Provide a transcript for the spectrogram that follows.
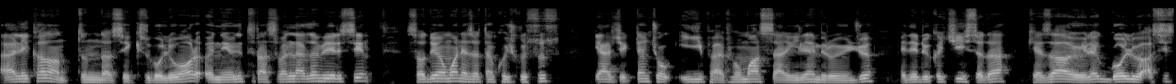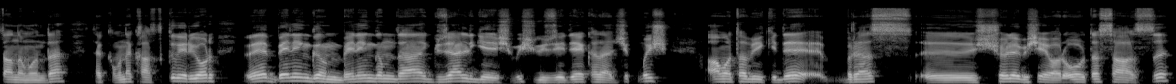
Erling Haaland'ın da 8 golü var. Önemli transferlerden birisi. Sadio Mane zaten kuşkusuz gerçekten çok iyi performans sergileyen bir oyuncu. Federico Chiesa da keza öyle gol ve asist anlamında takımına katkı veriyor. Ve Bellingham, Bellingham da güzel gelişmiş. 107'ye kadar çıkmış. Ama tabii ki de biraz e, şöyle bir şey var. Orta sahası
